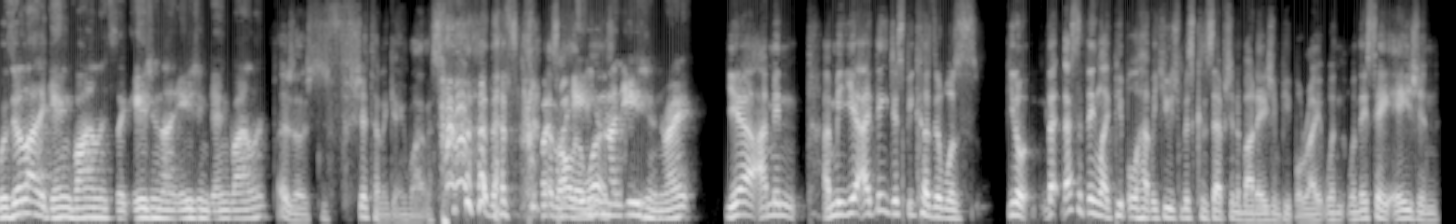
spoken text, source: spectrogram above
was there a lot of gang violence, like Asian on Asian gang violence? There's a shit ton of gang violence. that's that's like all it Asian on Asian, right? Yeah, I mean, I mean, yeah, I think just because it was, you know, that, that's the thing. Like people have a huge misconception about Asian people, right? When when they say Asian,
